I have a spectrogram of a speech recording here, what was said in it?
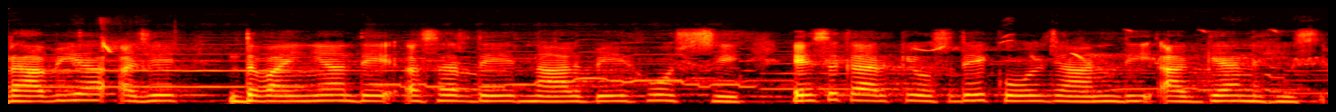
ਰਾਵੀਆ ਅਜੇ ਦਵਾਈਆਂ ਦੇ ਅਸਰ ਦੇ ਨਾਲ ਬੇਹੋਸ਼ ਸੀ। ਇਸ ਕਰਕੇ ਉਸਦੇ ਕੋਲ ਜਾਣ ਦੀ ਆਗਿਆ ਨਹੀਂ ਸੀ।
